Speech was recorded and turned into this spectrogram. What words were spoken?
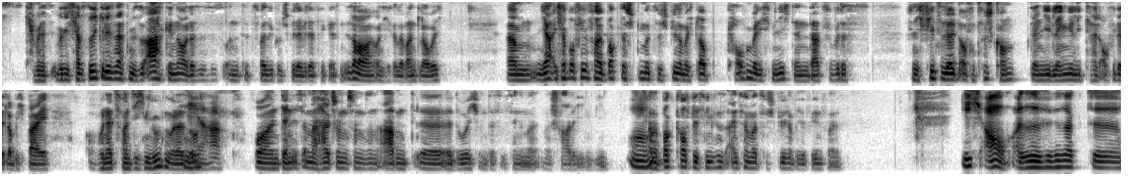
ich kann mir das wirklich, ich habe es durchgelesen, dachte mir so, ach genau, das ist es und zwei Sekunden später wieder vergessen. Ist aber auch nicht relevant, glaube ich. Ähm, ja, ich habe auf jeden Fall Bock, das Spiel mal zu spielen, aber ich glaube, kaufen werde ich es mir nicht, denn dazu wird es wahrscheinlich viel zu selten auf den Tisch kommen, denn die Länge liegt halt auch wieder, glaube ich, bei 120 Minuten oder so. Ja. Und dann ist immer halt schon schon so ein Abend äh, durch und das ist dann immer, immer schade irgendwie. Mhm. Aber Bock drauf, bis wenigstens ein, zwei Mal zu spielen, habe ich auf jeden Fall. Ich auch. Also wie gesagt, äh,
